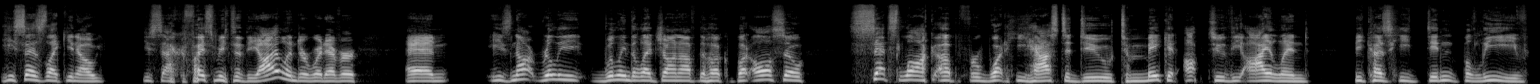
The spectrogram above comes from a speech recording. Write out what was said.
he says, like, you know, you sacrificed me to the island or whatever. And he's not really willing to let John off the hook, but also sets Locke up for what he has to do to make it up to the island because he didn't believe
